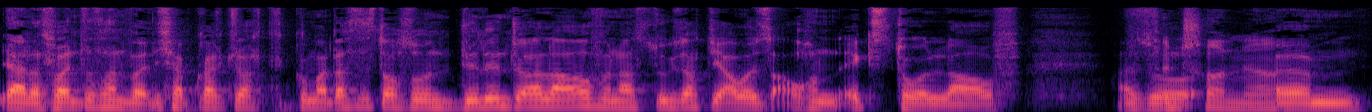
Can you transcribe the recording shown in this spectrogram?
Ja, das war interessant, weil ich habe gerade gesagt, guck mal, das ist doch so ein Dillinger-Lauf und hast du gesagt, ja, aber es ist auch ein Extol-Lauf. Also Find schon, ja. ähm,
